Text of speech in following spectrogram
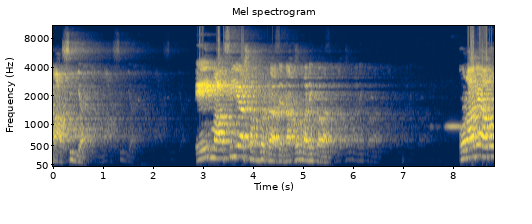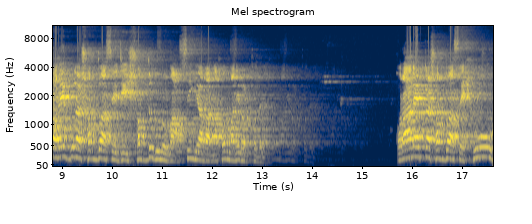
মাসিয়া এই মাসিয়া শব্দটা যে নাফরমানি করা কোরআনে আরো অনেকগুলা শব্দ আছে যে শব্দগুলো মাসিয়া বা নাফরমানির অর্থ দেয় কোরআনে একটা শব্দ আছে হুব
